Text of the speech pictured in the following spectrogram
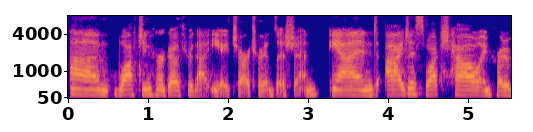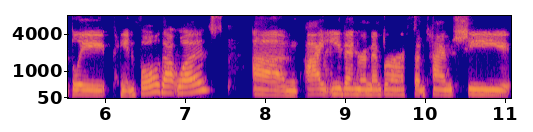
Um, watching her go through that EHR transition. And I just watched how incredibly painful that was. Um, I even remember sometimes she,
